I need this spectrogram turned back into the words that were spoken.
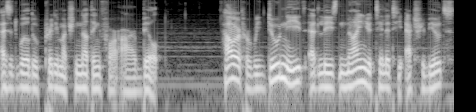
as it will do pretty much nothing for our build. However, we do need at least 9 utility attributes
